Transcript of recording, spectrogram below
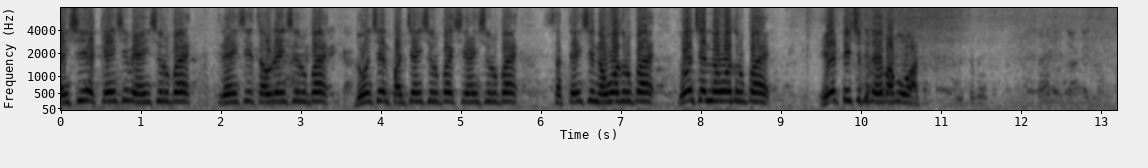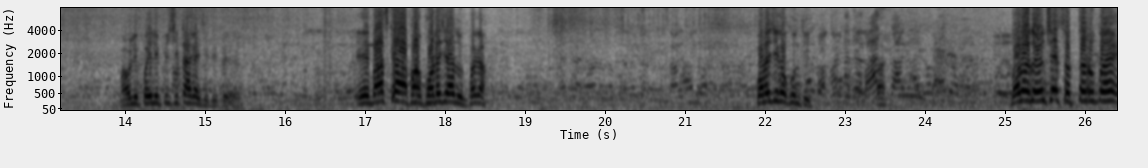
ऐंशी एक्क्याऐंशी ब्याऐंशी रुपये त्र्याऐंशी चौऱ्याऐंशी रुपये दोनशे पंच्याऐंशी रुपये शहाऐंशी रुपये सत्याऐंशी नव्वद रुपये दोनशे नव्वद रुपये. हे शी तिथे बाबू माऊली पहिली पिशी टाकायची तिथे. ए बास का फा- फोडायची अजून बघा. फोडायची का कोणती? बरं दोनशे सत्तर रुपये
